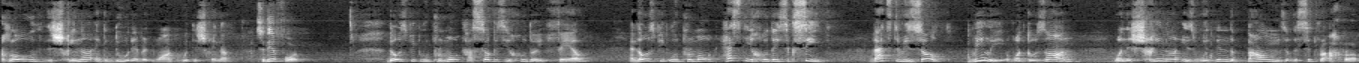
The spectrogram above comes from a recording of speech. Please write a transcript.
clothes the Shekhinah and can do whatever it wants with the Shekhinah. So therefore, those people who promote Hasagas Yechudoi fail, and those people who promote Hesti Yechudoi succeed. That's the result, really, of what goes on when the Shekhinah is within the bounds of the Sitra Achra,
